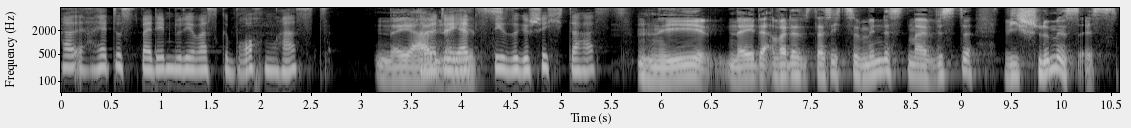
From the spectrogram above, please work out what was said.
hättest, bei dem du dir was gebrochen hast? Naja, damit du na, jetzt, diese Geschichte hast. Nee, nee, da, aber dass, dass ich zumindest mal wüsste, wie schlimm es ist.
